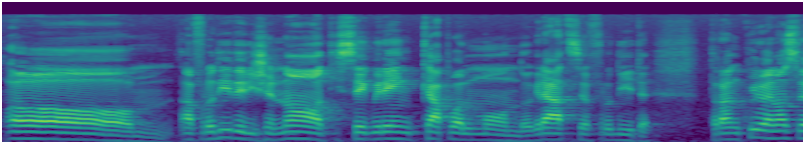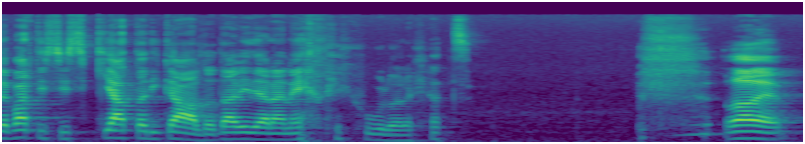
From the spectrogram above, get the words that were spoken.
Oh, Afrodite dice no, ti seguirei in capo al mondo. Grazie Afrodite. Tranquillo, le nostre parti si schiatta di caldo. Davide Araneo, che culo ragazzi. Vabbè.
